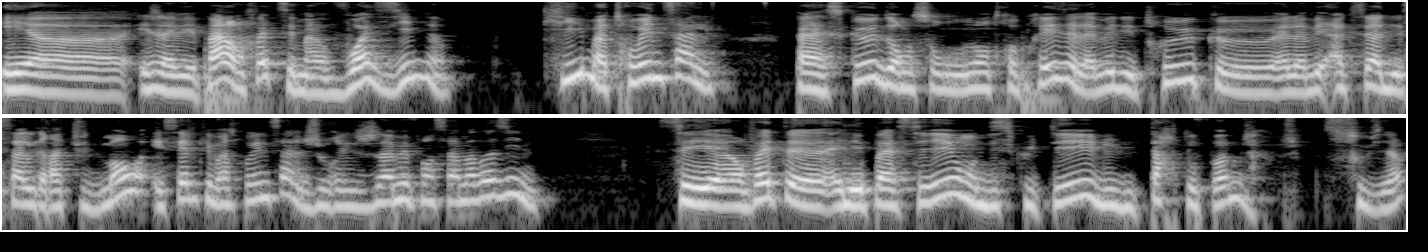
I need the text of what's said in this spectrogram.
et, euh, et j'avais pas, en fait, c'est ma voisine qui m'a trouvé une salle. Parce que dans son entreprise, elle avait des trucs, euh, elle avait accès à des salles gratuitement, et celle qui m'a trouvé une salle. J'aurais jamais pensé à ma voisine. C'est en fait, elle est passée, on discutait d'une tarte aux pommes, je me souviens,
